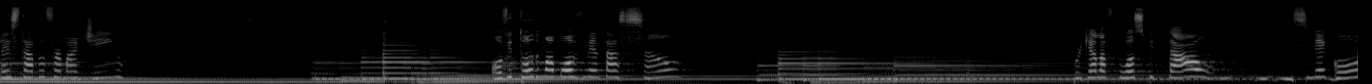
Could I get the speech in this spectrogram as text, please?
já estava formadinho. Houve toda uma movimentação. Porque ela, o hospital se negou.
